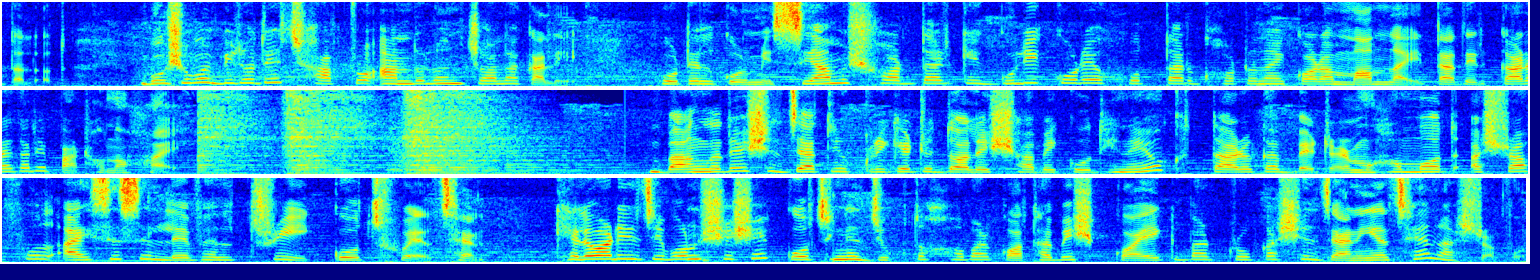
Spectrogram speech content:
আদালত। বৈষম্য বিরোধী ছাত্র আন্দোলন চলাকালে হোটেল কর্মী সিয়াম সর্দারকে গুলি করে হত্যার ঘটনায় করা মামলায় তাদের কারাগারে পাঠানো হয়। বাংলাদেশ জাতীয় ক্রিকেট দলের সাবেক অধিনায়ক, তারকা batter Mohammad Ashraful ICC level three coach হয়েছেন। খেলোয়াড়ি জীবন শেষে কোচিংয়ে যুক্ত হবার কথা বেশ কয়েকবার প্রকাশ্যে জানিয়েছেন আশরাফুল।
